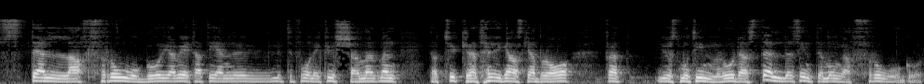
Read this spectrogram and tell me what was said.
ställa frågor. Jag vet att det är en lite fånig klyscha men, men jag tycker att det är ganska bra. För att just mot Timrå, där ställdes inte många frågor.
